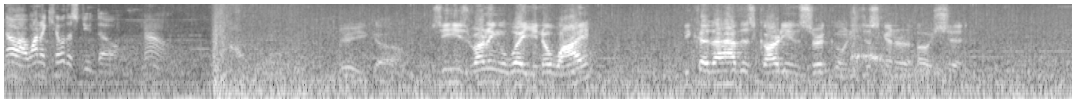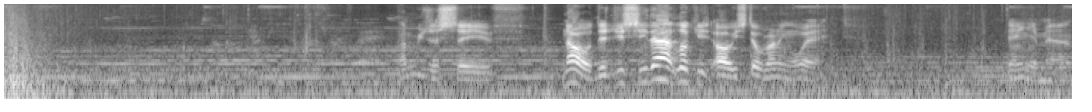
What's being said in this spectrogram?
No, I want to kill this dude though. No. There you go. See, he's running away. You know why? Because I have this guardian circle and he's just gonna. Oh shit. Let me just save. No, did you see that? Look, he. Oh, he's still running away. Dang it, man.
